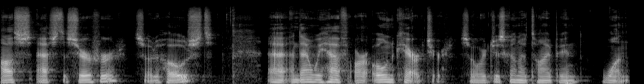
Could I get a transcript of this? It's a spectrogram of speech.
us as the server, so the host, uh, and then we have our own character. So we're just going to type in one.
